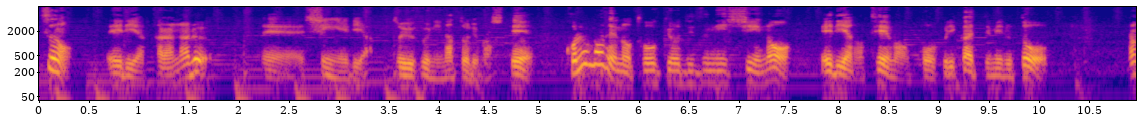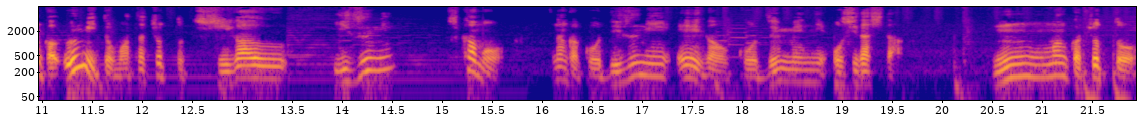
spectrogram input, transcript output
つのエリアからなる、えー、新エリアという風になっておりまして、これまでの東京ディズニーシーのエリアのテーマをこう振り返ってみると、なんか海とまたちょっと違う泉しかも、なんかこうディズニー映画をこう前面に押し出した。うーん、なんかちょっと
